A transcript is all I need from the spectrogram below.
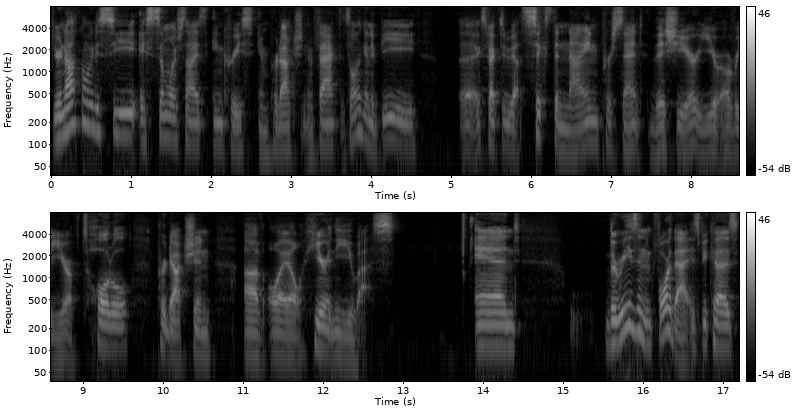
you're not going to see a similar size increase in production. In fact, it's only going to be uh, expected to be about 6 to 9% this year, year over year, of total production of oil here in the US. And the reason for that is because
